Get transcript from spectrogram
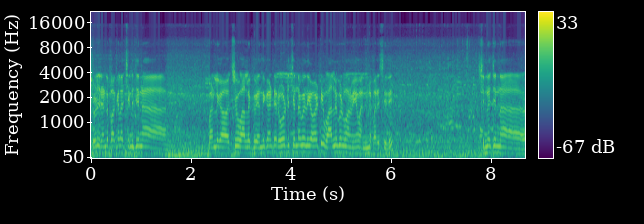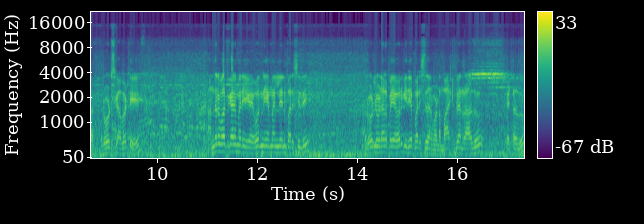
చూడు రెండు పక్కల చిన్న చిన్న బండ్లు కావచ్చు వాళ్ళకు ఎందుకంటే రోడ్డు చిన్నగా ఉంది కాబట్టి వాళ్ళని కూడా మనం ఏమన్న పరిస్థితి. చిన్న చిన్న రోడ్స్ కాబట్టి అందరూ బతకాలి మరి ఎవరిని ఏమని లేని పరిస్థితి. రోడ్లు విడాలిపోయే వరకు ఇదే పరిస్థితి అనమాట మాస్టర్ ప్లాన్ రాదు పెట్టదు.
